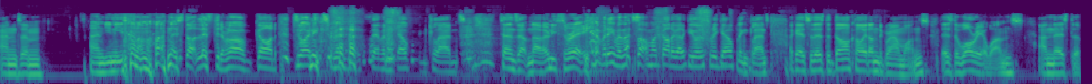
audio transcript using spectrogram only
and um, and you need and, I'm, and they start listing them. Oh God, do I need to remember seven Gelfling clans? Turns out no, only three. but even that's oh my God, I got to keep all three Gelfling clans. Okay, so there's the dark-eyed underground ones, there's the warrior ones, and there's the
